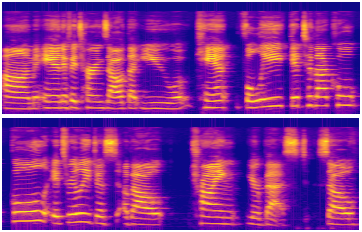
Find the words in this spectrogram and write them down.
Um, and if it turns out that you can't fully get to that goal, it's really just about trying your best. So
